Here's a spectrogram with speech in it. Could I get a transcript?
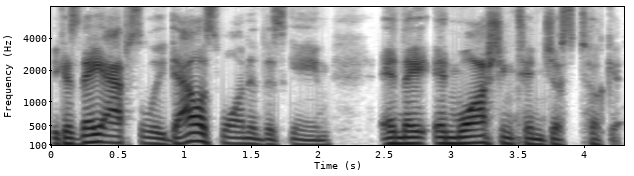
because they absolutely Dallas wanted this game, and they and Washington just took it,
